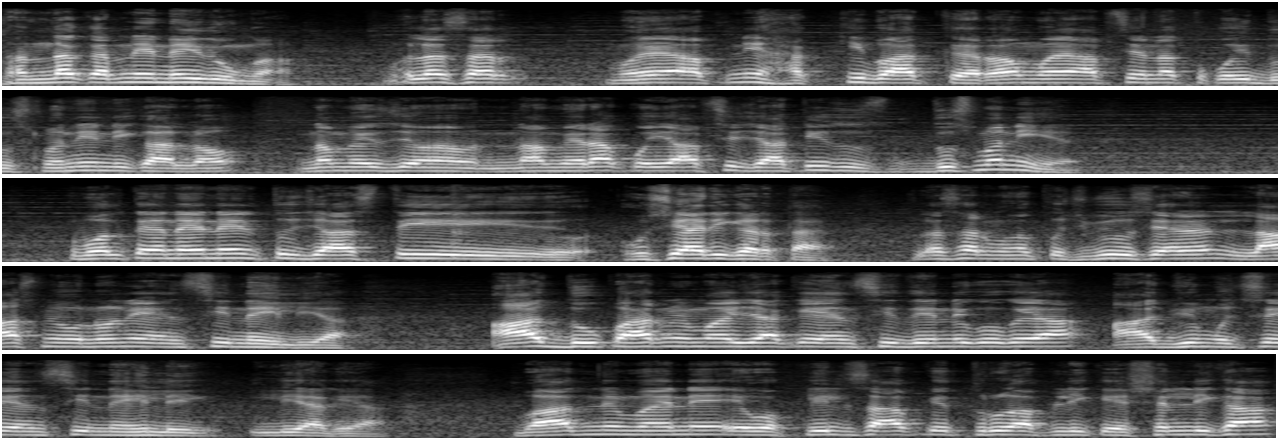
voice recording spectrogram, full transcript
धंधा करने नहीं दूँगा। बोला, सर, मैं अपनी हक की बात कर रहा हूँ, मैं आपसे ना तो कोई दुश्मनी निकाल रहा हूँ, ना मैं ना मेरा कोई आपसे जाति दुश्मनी है। तो बोलते हैं नहीं नहीं तू जास्ती होशियारी करता है। बोला सर मैं कुछ भी होशियार लास्ट में उन्होंने एनसी नहीं लिया। आज दोपहर में मैं जाके एनसी देने को गया आज भी मुझसे एनसी नहीं लिया गया। बाद में मैंने वकील साहब के थ्रू अप्लीकेशन लिखा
